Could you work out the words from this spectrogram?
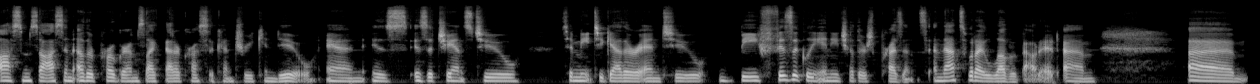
AUsome Sauce and other programs like that across the country can do, and is is a chance to to meet together and to be physically in each other's presence, and that's what I love about it. Um, um,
